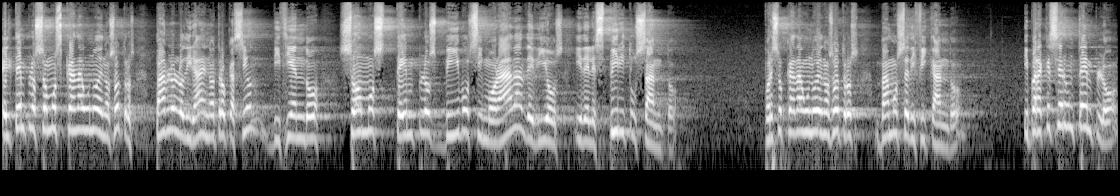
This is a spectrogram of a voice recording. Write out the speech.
El templo somos cada uno de nosotros. Pablo lo dirá en otra ocasión diciendo, somos templos vivos y morada de Dios y del Espíritu Santo. Por eso cada uno de nosotros vamos edificando. ¿Y para qué ser un templo?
